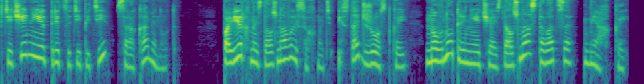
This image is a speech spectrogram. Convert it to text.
в течение 35-40 минут. Поверхность должна высохнуть и стать жесткой, но внутренняя часть должна оставаться мягкой.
